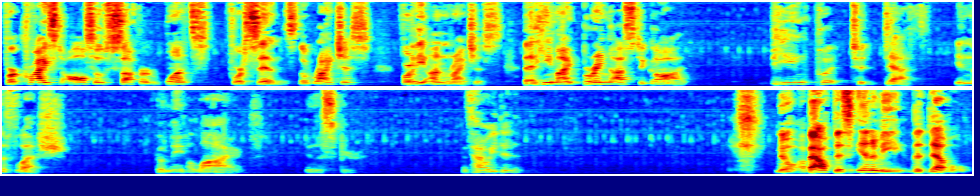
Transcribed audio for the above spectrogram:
for Christ also suffered once for sins, the righteous for the unrighteous, that he might bring us to God, being put to death in the flesh, but made alive in the spirit. That's how he did it. Know, about this enemy, the devil,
